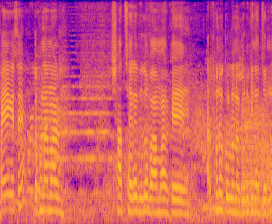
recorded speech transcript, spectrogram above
পেয়ে গেছে। তখন আমার সাত ছেড়ে দিল বা আমাকে আর ফোনও করল না গরু কেনার জন্য।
